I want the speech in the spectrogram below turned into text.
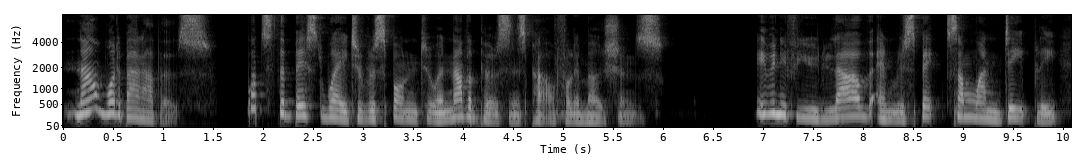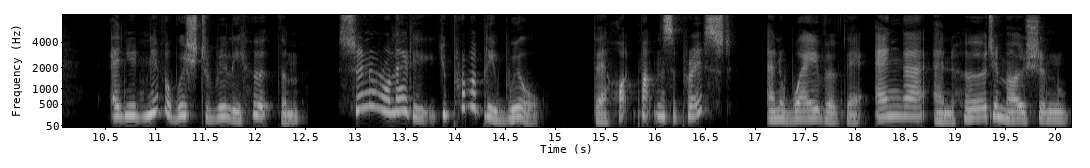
Now, what about others? What's the best way to respond to another person's powerful emotions? Even if you love and respect someone deeply and you'd never wish to really hurt them, sooner or later you probably will. Their hot buttons are pressed, and a wave of their anger and hurt emotion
